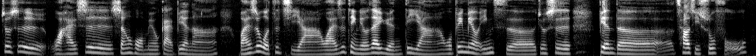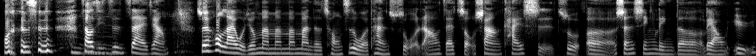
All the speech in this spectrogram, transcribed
就是我还是生活没有改变啊，我还是我自己啊，我还是停留在原地啊，我并没有因此而就是变得超级舒服 或者是超级自在这样，所以后来我就慢慢慢慢的从自我探索，然后再走上开始做呃身心灵的疗愈，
